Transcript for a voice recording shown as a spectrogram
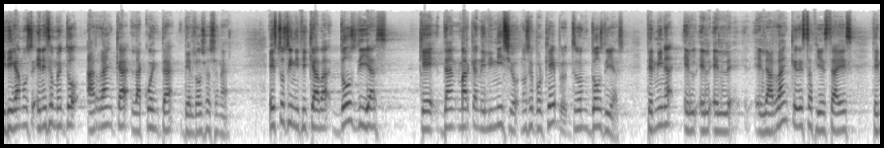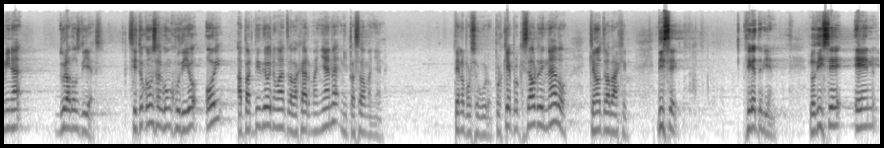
y digamos, en ese momento arranca la cuenta del Rosh Hashanah. Esto significaba dos días que dan, marcan el inicio, no sé por qué, pero son dos días termina, el, arranque de esta fiesta es, termina, dura dos días. Si tú conoces a algún judío, hoy, a partir de hoy no van a trabajar mañana ni pasado mañana. Tenlo por seguro. ¿Por qué? Porque se ha ordenado que no trabajen. Dice, fíjate bien, lo dice en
